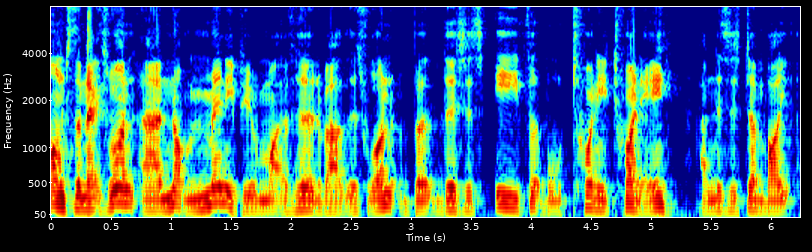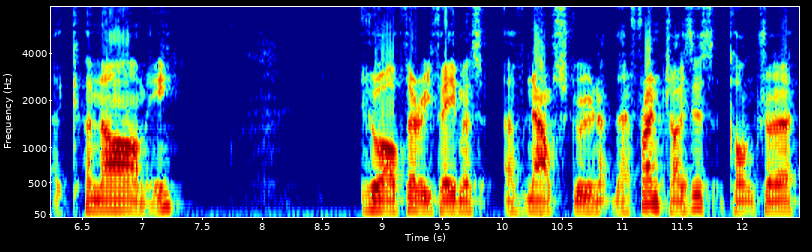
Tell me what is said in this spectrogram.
On to the next one. Uh, not many people might have heard about this one, but this is eFootball 2020, and this is done by Konami, who are very famous of now screwing up their franchises. Contra,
